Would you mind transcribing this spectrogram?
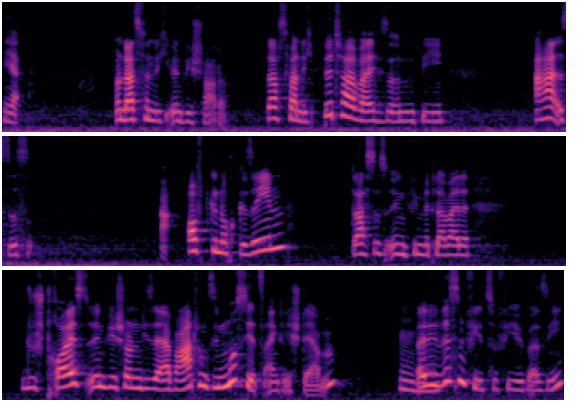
Ja. Und das finde ich irgendwie schade. Das fand ich bitter, weil ich so irgendwie, A, ist es oft genug gesehen, dass es irgendwie mittlerweile, du streust irgendwie schon diese Erwartung, sie muss jetzt eigentlich sterben, weil wir wissen viel zu viel über sie.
